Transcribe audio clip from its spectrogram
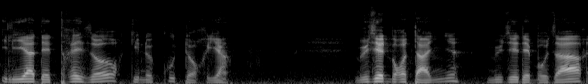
il y a des trésors qui ne coûtent rien. Musée de Bretagne, Musée des Beaux-Arts,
